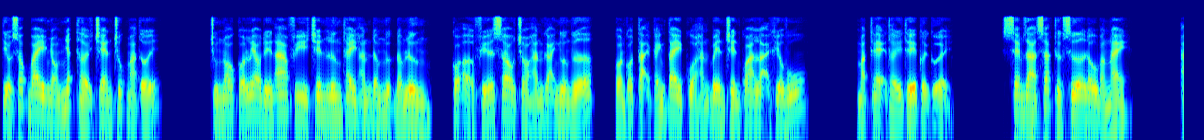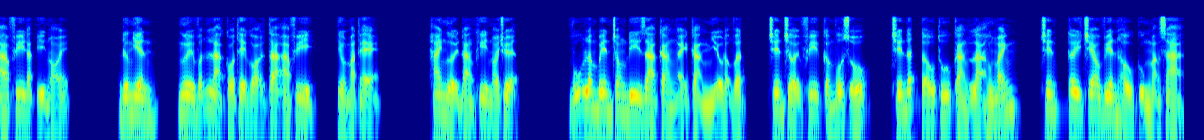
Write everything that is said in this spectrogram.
Tiểu sóc bay nhóm nhất thời chen chúc mà tới. Chúng nó có leo đến a phi trên lưng thay hắn đấm ngực đấm lưng, có ở phía sau cho hắn gãi ngương ngứa, còn có tại cánh tay của hắn bên trên qua lại khiêu vũ. Mặt thẹ thấy thế cười cười. Xem ra xác thực xưa đâu bằng nay. A phi đắc ý nói đương nhiên, ngươi vẫn là có thể gọi ta a phi, tiểu mặt thẻ. Hai người đang khi nói chuyện, vũ lâm bên trong đi ra càng ngày càng nhiều động vật, trên trời phi cầm vô số, trên đất tấu thú càng là hung mãnh, trên cây treo viên hầu cùng mãng xả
